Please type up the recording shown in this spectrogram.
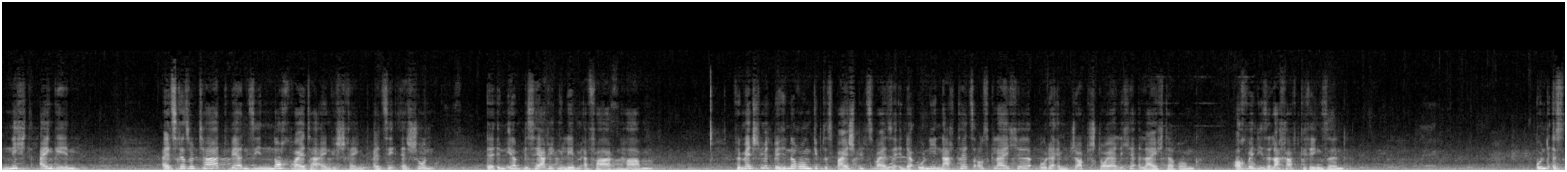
nicht eingehen. Als Resultat werden sie noch weiter eingeschränkt, als sie es schon äh, in ihrem bisherigen Leben erfahren haben. Für Menschen mit Behinderung gibt es beispielsweise in der Uni Nachteilsausgleiche oder im Job steuerliche Erleichterung, auch wenn diese lachhaft gering sind. Und es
